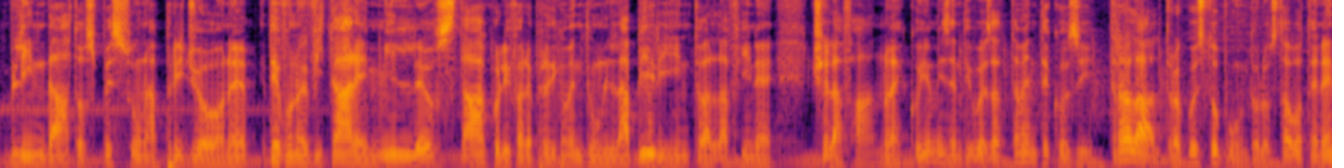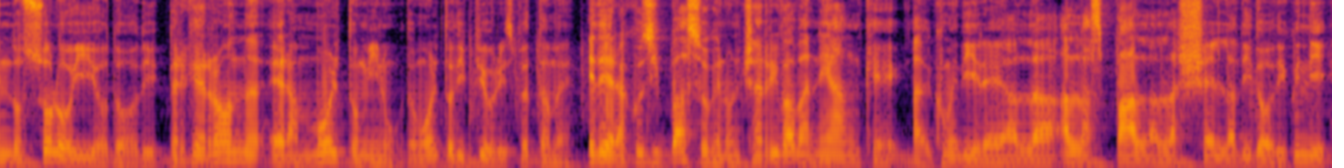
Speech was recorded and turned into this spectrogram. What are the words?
blindato, spesso una prigione, devono evitare mille ostacoli, fare praticamente un labirinto, alla fine ce la fanno. Ecco, io mi sentivo esattamente così. Tra l'altro a questo punto lo stavo tenendo solo io, Dodi, perché Ron era molto minuto, molto di più rispetto a me. Ed era così basso che non ci arrivava neanche, come dire, alla, alla spalla, all'ascella di Dodi, quindi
